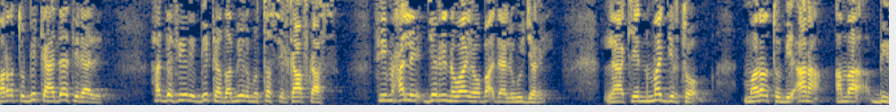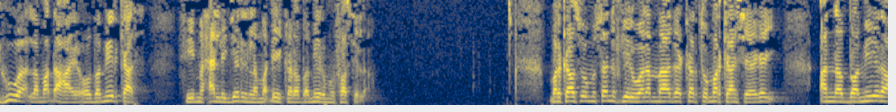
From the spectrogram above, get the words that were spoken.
marartu bika haddaa tirahdid hadda fiiri bika damiir mutasil kaafkaas. Fii maxali jarina waayaho ba'daa lagu jaray. Laakiin ma jirto marartu biana ama bihuwa lama dhahayo oo damiirkaas fii maxali jarin lama dhihi karo damiir munfasil ah. Markaasuu musanifku yihi walamaa dakartu markaan sheegay ana damiira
